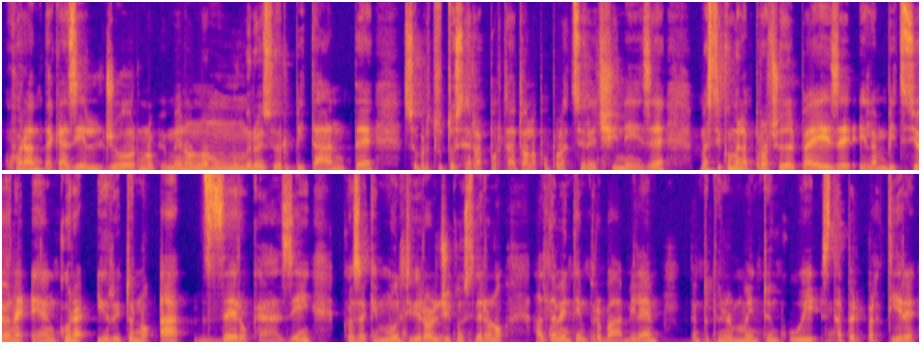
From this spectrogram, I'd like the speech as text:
40 casi al giorno più o meno, non un numero esorbitante, soprattutto se rapportato alla popolazione cinese, ma siccome l'approccio del paese e l'ambizione è ancora il ritorno a zero casi, cosa che molti virologi considerano altamente improbabile, tanto più nel momento in cui sta per partire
